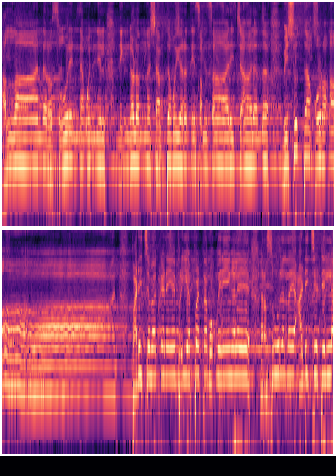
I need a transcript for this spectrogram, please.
അള്ളാന്റെ റസൂലിന്റെ മുന്നിൽ നിങ്ങളൊന്ന് ശബ്ദമുയർത്തി സംസാരിച്ചാലെന്ന് വിശുദ്ധ ഖുർആൻ പഠിച്ചു വെക്കണേ പ്രിയപ്പെട്ട മുഗ്മിനീങ്ങളെ റസൂലല്ലയെ അടിച്ചിട്ടില്ല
